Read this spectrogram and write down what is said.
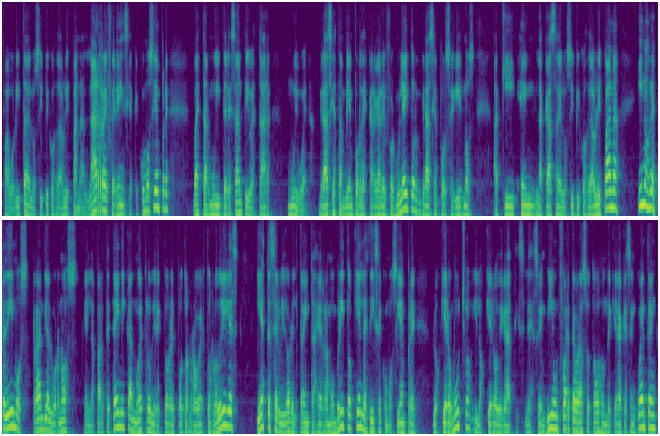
favorita de los hípicos de habla hispana, la referencia, que como siempre va a estar muy interesante y va a estar muy buena. Gracias también por descargar el Formulator, gracias por seguirnos aquí en la Casa de los Hípicos de Habla Hispana y nos despedimos, Randy Albornoz en la parte técnica, nuestro director el Poto Roberto Rodríguez y este servidor el 30G Ramón Brito, quien les dice como siempre, los quiero mucho y los quiero de gratis. Les envío un fuerte abrazo a todos donde quiera que se encuentren.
